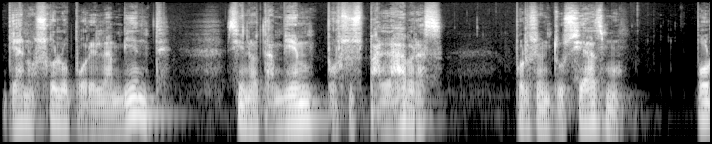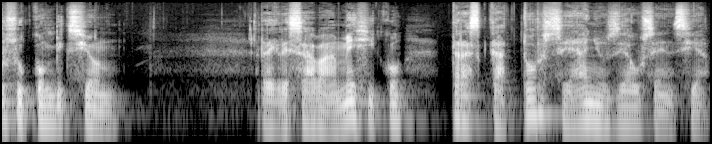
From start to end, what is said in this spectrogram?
ya no solo por el ambiente, sino también por sus palabras, por su entusiasmo, por su convicción. Regresaba a México tras 14 años de ausencia.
